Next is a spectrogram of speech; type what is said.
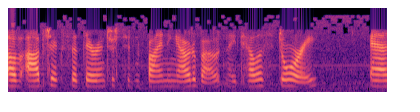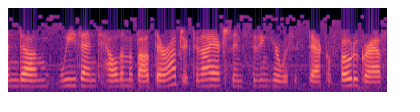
of objects that they're interested in finding out about, and they tell a story, and um, we then tell them about their object. And I actually am sitting here with a stack of photographs,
